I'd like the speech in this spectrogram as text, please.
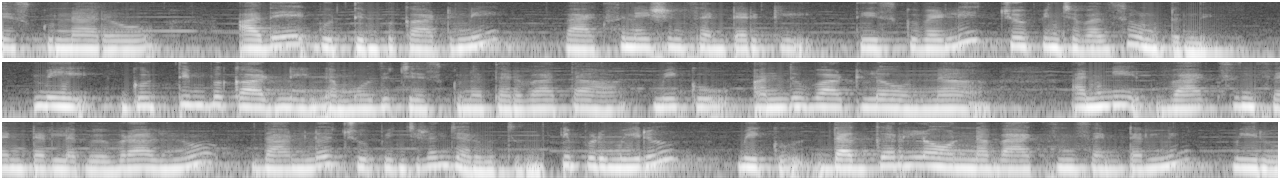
చేసుకున్నారో అదే గుర్తింపు కార్డుని వ్యాక్సినేషన్ సెంటర్కి తీసుకువెళ్ళి చూపించవలసి ఉంటుంది. మీ గుర్తింపు కార్డుని నమోదు చేసుకున్న తర్వాత మీకు అందుబాటులో ఉన్న అన్ని వ్యాక్సిన్ సెంటర్ల వివరాలను దానిలో చూపించడం జరుగుతుంది. ఇప్పుడు మీరు మీకు దగ్గరలో ఉన్న వ్యాక్సిన్ సెంటర్ని మీరు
